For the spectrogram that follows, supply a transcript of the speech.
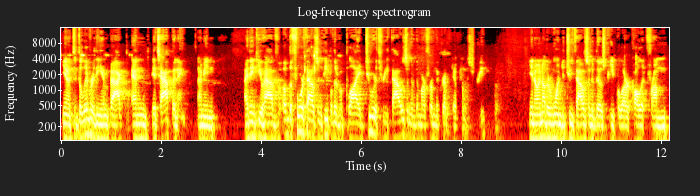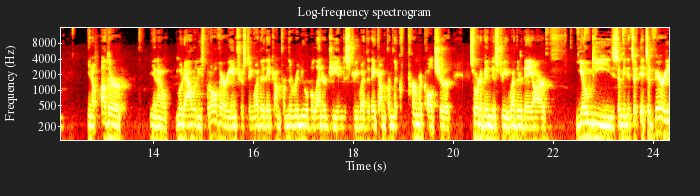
you know, to deliver the impact, and it's happening. I mean, I think you have of the four thousand people that have applied, two or three thousand of them are from the crypto industry. You know, another one to two thousand of those people are call it from, you know, other you know modalities, but all very interesting. Whether they come from the renewable energy industry, whether they come from the permaculture sort of industry, whether they are yogis. I mean, it's a it's a very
